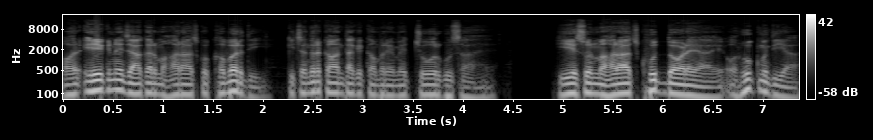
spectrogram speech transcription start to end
और एक ने जाकर महाराज को खबर दी कि चंद्रकांता के कमरे में चोर घुसा है। ये सुन महाराज खुद दौड़े आए और हुक्म दिया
